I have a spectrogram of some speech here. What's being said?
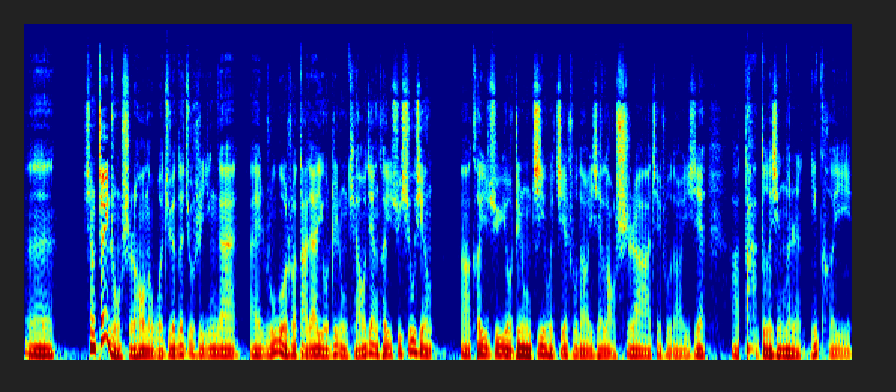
嗯，像这种时候呢，我觉得就是应该，哎，如果说大家有这种条件，可以去修行。啊，可以去有这种机会接触到一些老师啊，接触到一些啊大德行的人，你可以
